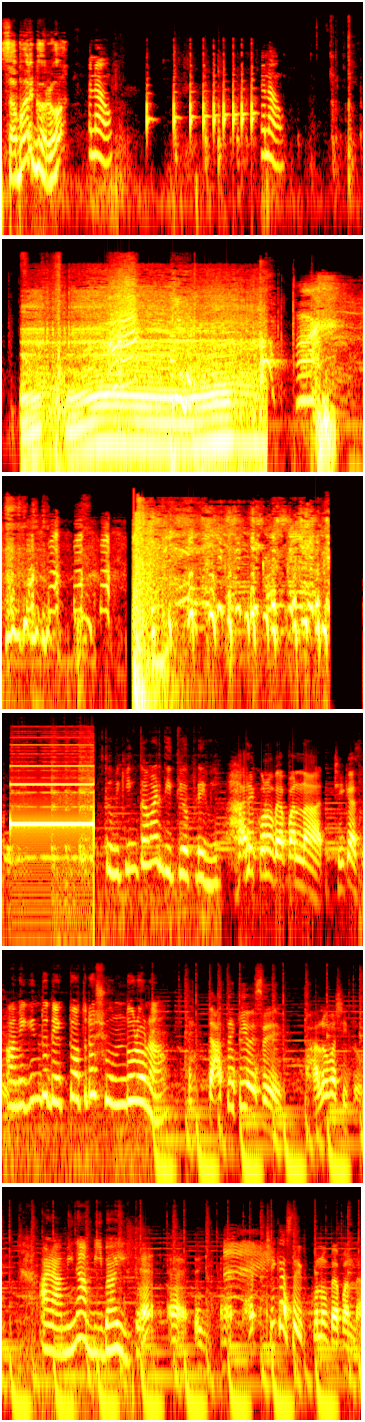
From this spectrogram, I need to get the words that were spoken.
সবার করো। নাও। নাও। কি হরে তুমি কিন্তু আমার দ্বিতীয় প্রেমী। আরে কোনো ব্যাপার না ঠিক আছে। আমি কিন্তু দেখতে অতটা সুন্দরও না। তাতে কি হয়েছে? ভালোবাসি তো। আর আমি না বিবাহিত। হ্যাঁ, হ্যাঁ, এই, হ্যাঁ, হ্যাঁ, ঠিক আছে কোনো ব্যাপার না।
